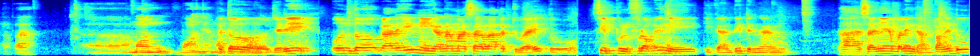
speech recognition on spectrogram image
apa? Eh, mon monnya. motor Betul. mon. Jadi untuk kali ini karena masalah kedua itu si bullfrog ini diganti dengan bahasanya yang paling gampang itu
